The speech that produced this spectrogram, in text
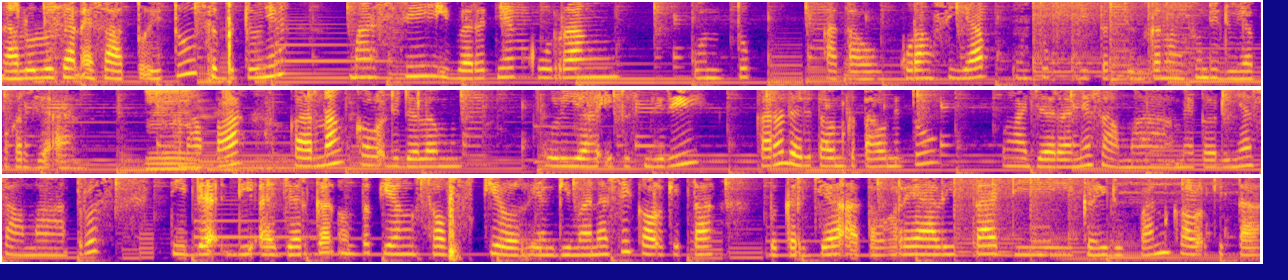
nah lulusan S1 itu sebetulnya masih ibaratnya kurang untuk atau kurang siap untuk diterjunkan langsung di dunia pekerjaan. Hmm. Kenapa? Karena kalau di dalam kuliah itu sendiri, karena dari tahun ke tahun itu pengajarannya sama, metodenya sama, terus tidak diajarkan untuk yang soft skill, yang gimana sih kalau kita bekerja atau realita di kehidupan? Kalau kita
